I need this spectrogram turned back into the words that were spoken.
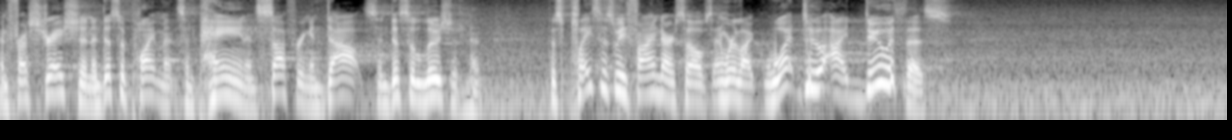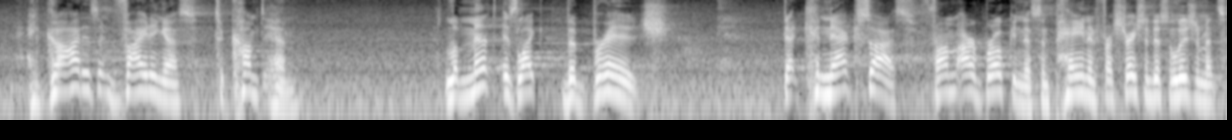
and frustration and disappointments and pain and suffering and doubts and disillusionment. There's places we find ourselves and we're like, what do I do with this? And God is inviting us to come to Him. Lament is like the bridge that connects us from our brokenness and pain and frustration and disillusionments,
